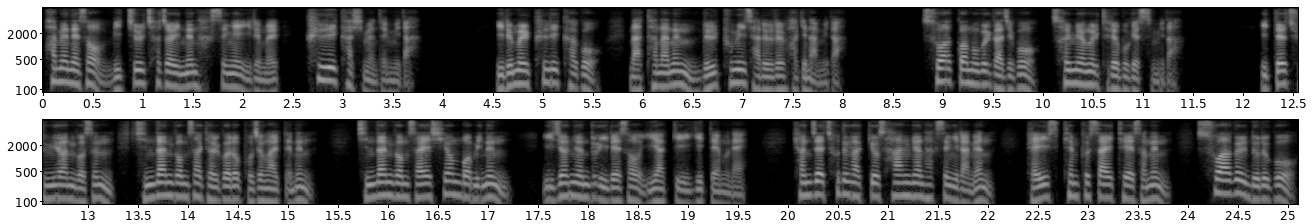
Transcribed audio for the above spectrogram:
화면에서 밑줄 쳐져 있는 학생의 이름을 클릭하시면 됩니다. 이름을 클릭하고 나타나는 늘품이 자료를 확인합니다. 수학 과목을 가지고 설명을 드려보겠습니다. 이때 중요한 것은 진단검사 결과로 보정할 때는 진단검사의 시험 범위는 이전 연도 1에서 2학기이기 때문에 현재 초등학교 4학년 학생이라면 베이스 캠프 사이트에서는 수학을 누르고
